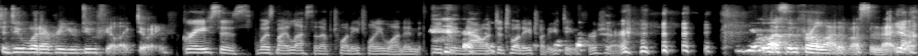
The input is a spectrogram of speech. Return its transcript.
to do whatever you do feel like doing. Grace is was my lesson of 2021 and even now into 2022 for sure. Your lesson for a lot of us in that yeah.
